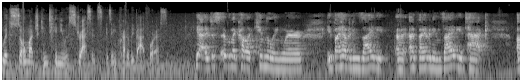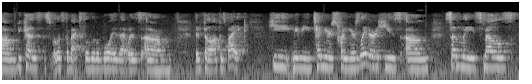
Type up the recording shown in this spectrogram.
with so much continuous stress. It's, it's incredibly bad for us. Yeah, I just when they call it kindling, where if I have an anxiety, uh, if I have an anxiety attack, um, because well, let's go back to the little boy that was um, that fell off his bike. He maybe 10 years, 20 years later, he's um, suddenly smells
